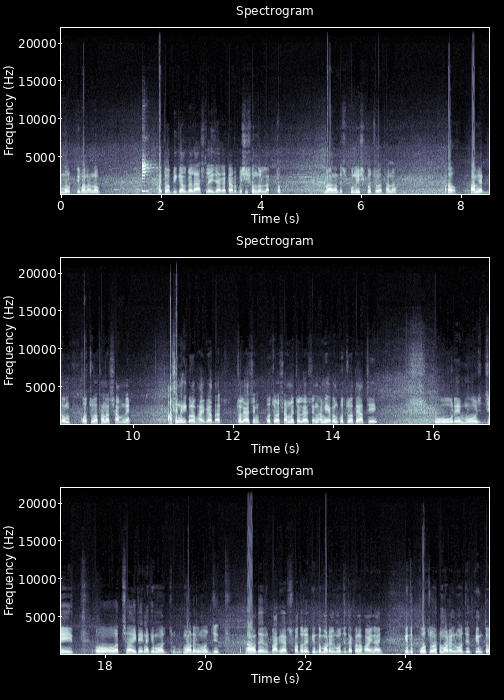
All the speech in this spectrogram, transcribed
মূর্তি বানানো। হয়তো বিকালবেলা আসলে এই জায়গাটা আরও বেশি সুন্দর লাগতো। বাংলাদেশ পুলিশ কচুয়া থানা। ও, আমি একদম কচুয়া থানার সামনে। আছেন নাকি কোনো ভাই ব্রাদার? চলে আসেন, কচুয়ার সামনে চলে আসেন। আমি এখন কচুয়াতে আছি। ওরে মসজিদ। ও আচ্ছা এটাই নাকি মডেল মসজিদ? আমাদের বাগেরহাট সদরের কিন্তু মডেল মসজিদ এখনও হয় নাই, কিন্তু কচুয়ার মডেল মসজিদ কিন্তু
